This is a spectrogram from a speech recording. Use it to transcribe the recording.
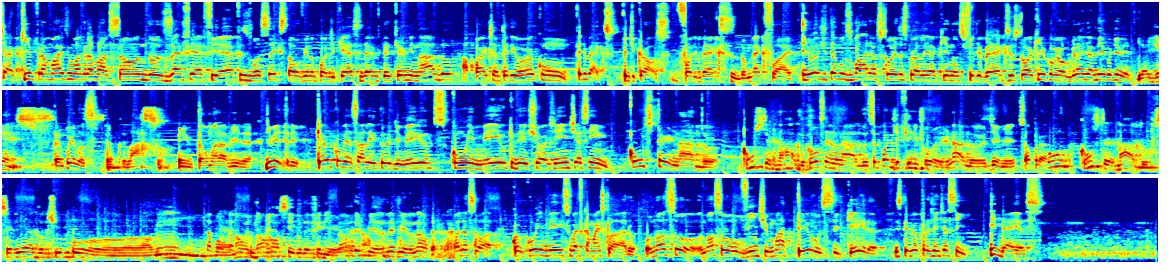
aqui para mais uma gravação dos FFFs. Você que está ouvindo o podcast deve ter terminado a parte anterior com feedbacks, feedcross, feedbacks do McFly. E hoje temos várias coisas para ler aqui nos feedbacks. Estou aqui com meu grande amigo Dimitri. E aí, James? Tranquilos? Tranquilaço? Então, maravilha. Dimitri, quero começar a leitura de e-mails com um e-mail que deixou a gente, assim, consternado. Consternado? Consternado. Você pode De definir foi? consternado, Jimmy? Só pra... Con- consternado seria do tipo alguém. Tá bom, é, tá não, bom, não Jimmy. consigo definir. Não é, defino, não defino. Não, olha só, com, com o e-mail isso vai ficar mais claro. O nosso, o nosso ouvinte, Matheus Siqueira, escreveu pra gente assim: ideias.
